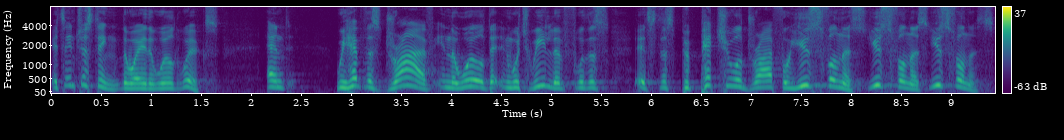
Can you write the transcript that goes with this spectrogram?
It's interesting the way the world works. And we have this drive in the world that, in which we live for this, it's this perpetual drive for usefulness, usefulness, usefulness.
